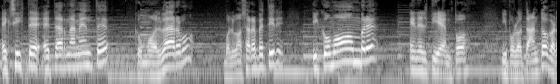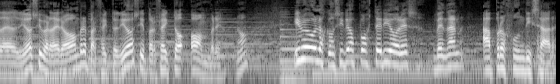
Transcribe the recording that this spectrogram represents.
existe eternamente como el verbo, volvemos a repetir, y como hombre en el tiempo. Y por lo tanto, verdadero Dios y verdadero hombre, perfecto Dios y perfecto hombre. ¿no? Y luego los concilios posteriores vendrán a profundizar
